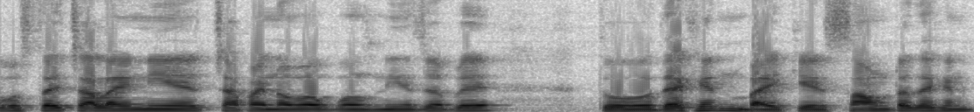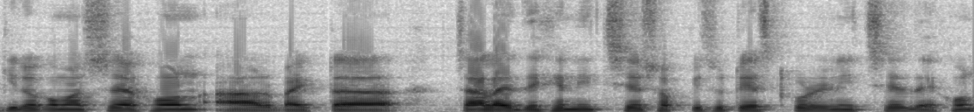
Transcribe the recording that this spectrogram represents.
অবস্থায় চালায় নিয়ে চাপাই নবাবগঞ্জ নিয়ে যাবে। তো দেখেন, বাইকের সাউন্ডটা দেখেন কীরকম আসছে এখন। আর বাইকটা চালায় দেখে নিচ্ছে সব কিছু টেস্ট করে নিচ্ছে। দেখুন।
